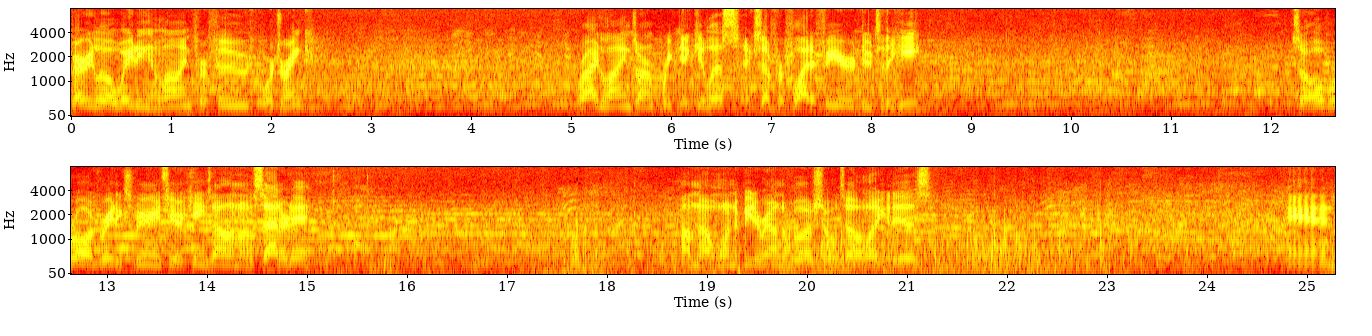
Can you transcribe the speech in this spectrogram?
Very little waiting in line for food or drink. Ride lines aren't ridiculous except for Flight of Fear due to the heat. So overall, a great experience here at Kings Island on a Saturday. I'm not one to beat around the bush. I'll tell it like it is. And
